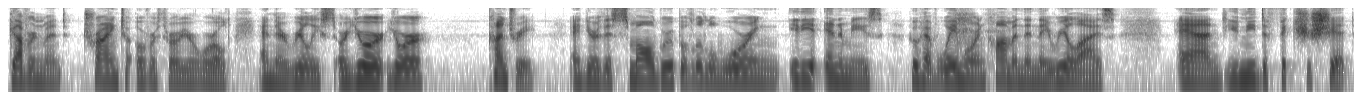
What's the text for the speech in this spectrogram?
government trying to overthrow your world, and they're really or your your country, and you're this small group of little warring idiot enemies who have way more in common than they realize, and you need to fix your shit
